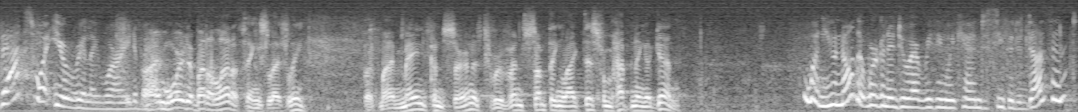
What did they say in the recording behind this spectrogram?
That's what you're really worried about. I'm worried about a lot of things, Lesley. But my main concern is to prevent something like this from happening again. Well, you know that we're going to do everything we can to see that it doesn't.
